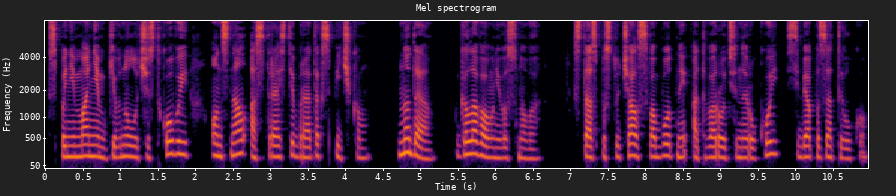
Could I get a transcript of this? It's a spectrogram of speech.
С пониманием кивнул участковый, он знал о страсти брата к спичкам. Ну да, голова у него снова. Стас постучал свободной отворотенной рукой себя по затылку.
